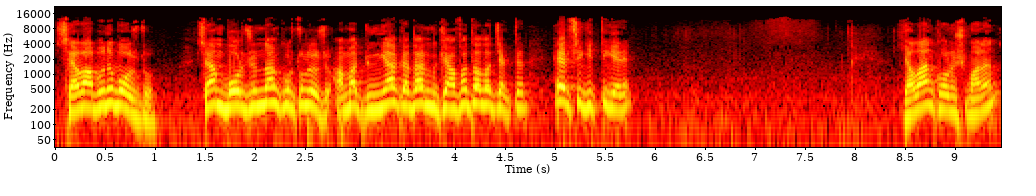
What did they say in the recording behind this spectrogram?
Sevabını bozdu. Sen borcundan kurtuluyorsun. Ama dünya kadar mükafat alacaktın. Hepsi gitti geri. Yalan konuşmanın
